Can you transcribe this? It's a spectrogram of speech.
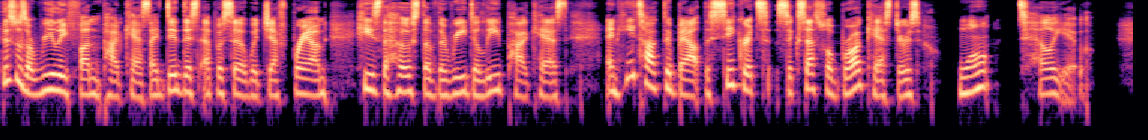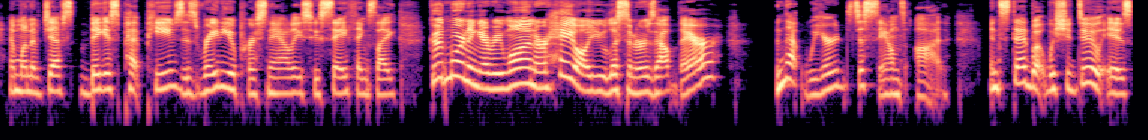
This was a really fun podcast. I did this episode with Jeff Brown. He's the host of the Read to Lead podcast, and he talked about the secrets successful broadcasters won't tell you. And one of Jeff's biggest pet peeves is radio personalities who say things like, Good morning, everyone, or Hey, all you listeners out there. Isn't that weird? It just sounds odd. Instead, what we should do is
